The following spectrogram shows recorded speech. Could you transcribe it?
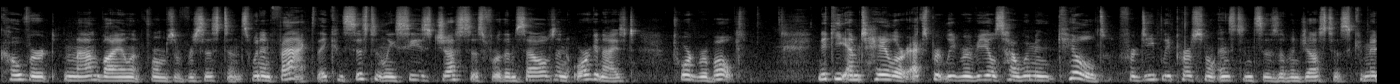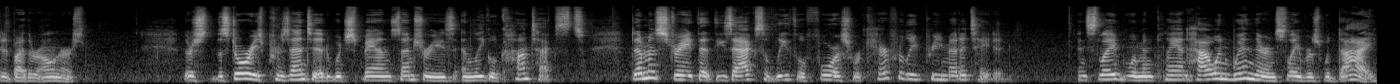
covert, nonviolent forms of resistance, when in fact they consistently seized justice for themselves and organized toward revolt. Nikki M. Taylor expertly reveals how women killed for deeply personal instances of injustice committed by their owners. There's, the stories presented, which span centuries and legal contexts, demonstrate that these acts of lethal force were carefully premeditated. Enslaved women planned how and when their enslavers would die,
